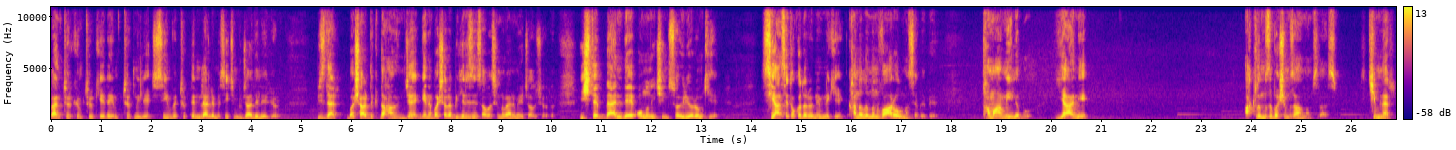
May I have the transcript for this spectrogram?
Ben Türk'üm, Türkiye'deyim, Türk milliyetçisiyim ve Türklerin ilerlemesi için mücadele ediyorum. Bizler başardık daha önce, gene başarabilirizin savaşını vermeye çalışıyordu. İşte ben de onun için söylüyorum ki, siyaset o kadar önemli ki, kanalımın var olma sebebi, Tamamıyla bu. Yani aklımızı başımıza almamız lazım. Kimler?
